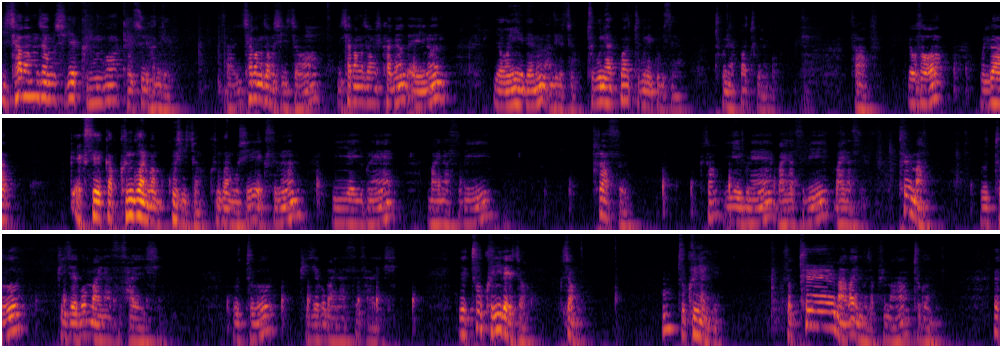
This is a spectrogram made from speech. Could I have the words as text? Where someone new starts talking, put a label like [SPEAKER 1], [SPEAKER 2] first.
[SPEAKER 1] 2차 방정식의 근과 개수의 관계. 자, 2차 방정식 있죠. 2차 방정식 하면 A는 0이 되면 안 되겠죠. 두근의 합과 두근의 곱이 있어요. 두근의 합과 두근의 곱. 자, 여기서 우리가 x의 값 근구하는 건 공식 있죠. 근구하는 공식 x는 2a분의 마이너스 b 플러스 그죠? 2a분의 마이너스 b 마이너스 틀마 루트 b제곱 마이너스 4ac 루트 b제곱 마이너스 4ac 이게 두 근이 되겠죠? 그죠? 응? 두 근이야 이게. 그래서 풀마가 있는 거죠 풀마. 두근.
